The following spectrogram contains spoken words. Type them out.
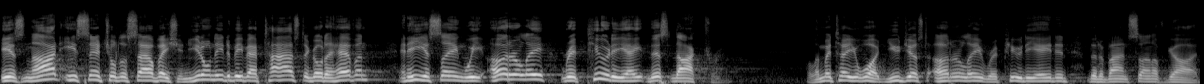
is not essential to salvation. You don't need to be baptized to go to heaven. And he is saying we utterly repudiate this doctrine. Well, let me tell you what, you just utterly repudiated the divine Son of God.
